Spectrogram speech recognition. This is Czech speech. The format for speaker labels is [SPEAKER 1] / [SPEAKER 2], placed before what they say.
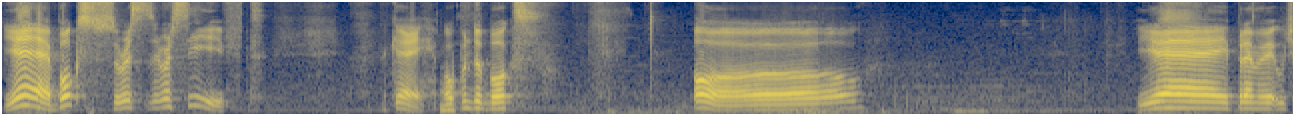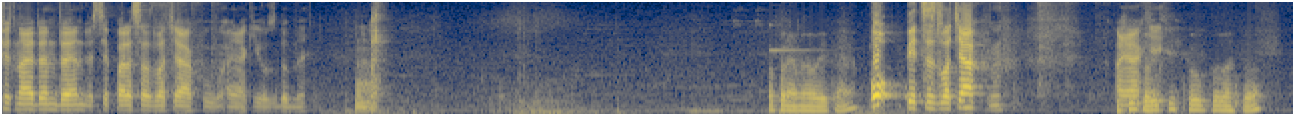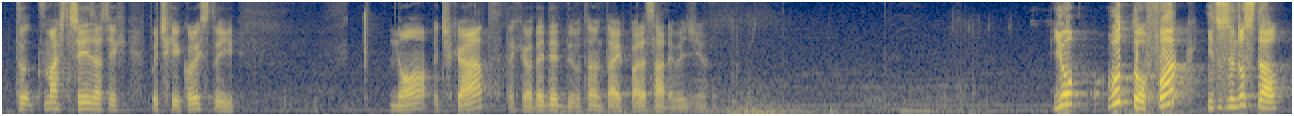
[SPEAKER 1] Yeah, box res received. Okay, open the box. Oh. Jej, prémiový účet na jeden den, 250 zlaťáků a nějaký ozdoby.
[SPEAKER 2] A prémiový ten?
[SPEAKER 1] O, 500 zlaťáků. A nějaký,
[SPEAKER 2] jsi koupil jako?
[SPEAKER 1] to, to máš tři za těch, počkej, kolik stojí? No, čekat, tak jo, teď jde tam tady 59, že jo. Jo, what the fuck? Něco jsem dostal.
